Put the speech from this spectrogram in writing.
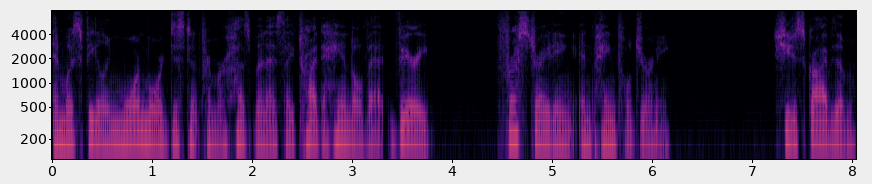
and was feeling more and more distant from her husband as they tried to handle that very frustrating and painful journey. She described them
